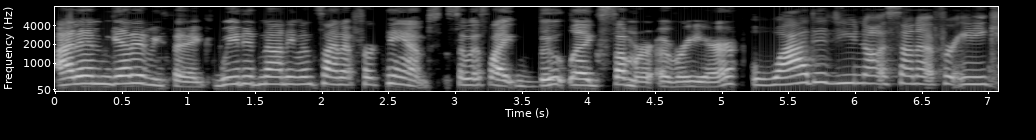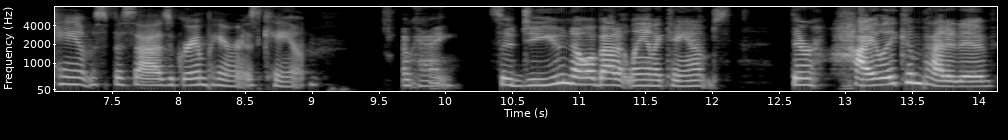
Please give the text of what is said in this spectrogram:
I didn't get anything. We did not even sign up for camps. So it's like bootleg summer over here. Why did you not sign up for any camps besides grandparents' camp? Okay. So do you know about Atlanta camps? They're highly competitive.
